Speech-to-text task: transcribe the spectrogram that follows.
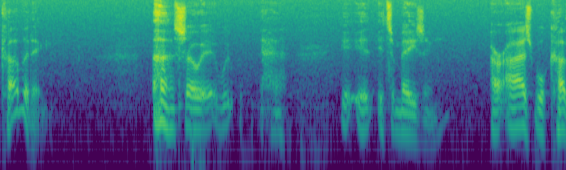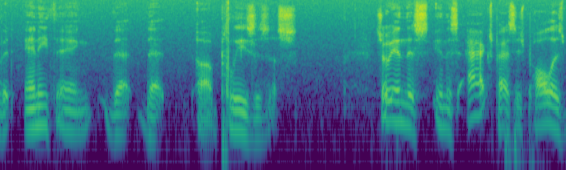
coveting. so it, it, it's amazing. Our eyes will covet anything that that uh, pleases us. So in this in this Acts passage, Paul is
